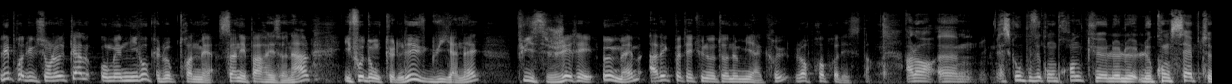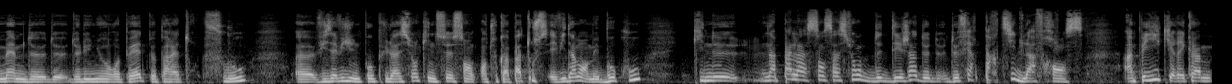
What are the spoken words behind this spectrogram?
les productions locales au même niveau que l'octroi de mer. Ça n'est pas raisonnable. Il faut donc que les Guyanais puissent gérer eux-mêmes, avec peut-être une autonomie accrue, leur propre destin. Alors, euh, est-ce que vous pouvez comprendre que le, concept même de, l'Union européenne peut paraître flou euh, vis-à-vis d'une population qui ne se sent, en tout cas pas tous évidemment, mais beaucoup, qui n'a pas la sensation déjà de, faire partie de la France? Un pays qui réclame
